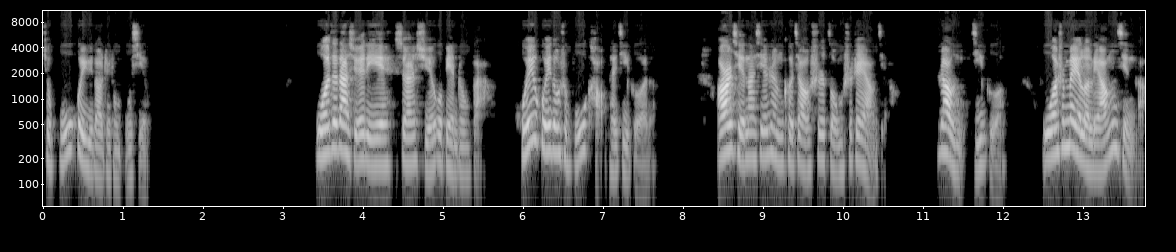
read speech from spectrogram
就不会遇到这种不幸。我在大学里虽然学过辩证法，回回都是补考才及格的，而且那些任课教师总是这样讲：让你及格，我是昧了良心的，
